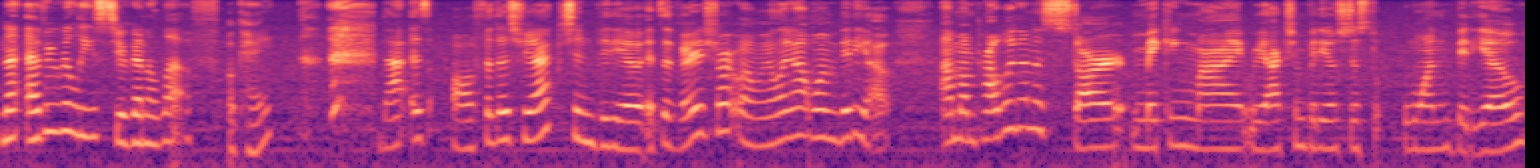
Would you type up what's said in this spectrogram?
Not every release you're gonna love, okay? that is all for this reaction video. It's a very short one. We only got one video. Um, I'm probably gonna start making my reaction videos just one video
